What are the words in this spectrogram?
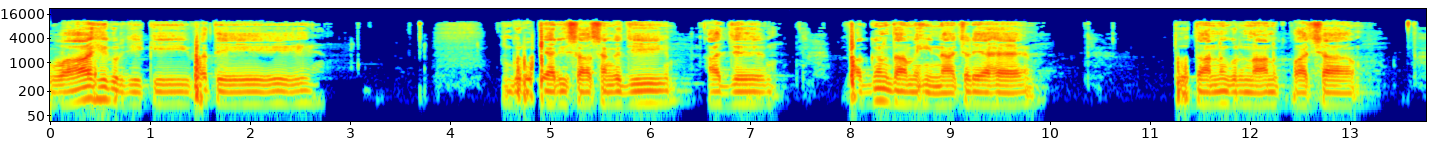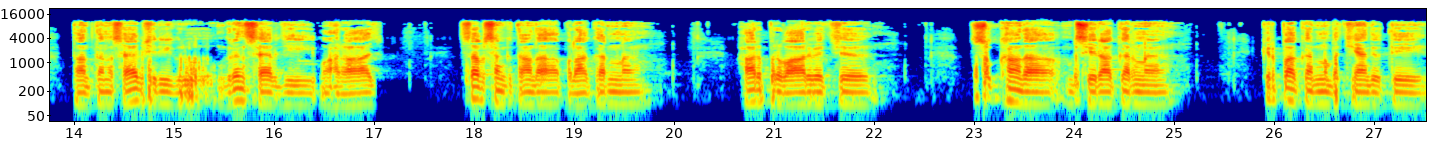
ਵਾਹਿਗੁਰੂ ਜੀ ਕੀ ਫਤਿਹ। ਗੁਰੂ ਪਿਆਰੀ ਸਾਧ ਸੰਗਤ ਜੀ, ਅੱਜ ਫੱਗਣ ਦਾ ਮਹੀਨਾ ਚੜਿਆ ਹੈ। ਤੋ ਧੰਨ ਗੁਰੂ ਨਾਨਕ ਪਾਤਸ਼ਾਹ ਧੰਨ ਧੰਨ ਸਾਹਿਬ ਸ੍ਰੀ ਗੁਰੂ ਗ੍ਰੰਥ ਸਾਹਿਬ ਜੀ ਮਹਾਰਾਜ, ਸਭ ਸੰਗਤਾਂ ਦਾ ਭਲਾ ਕਰਨ, ਹਰ ਪਰਿਵਾਰ ਵਿੱਚ ਸੁੱਖਾਂ ਦਾ ਬਸੇਰਾ ਕਰਨ, ਕਿਰਪਾ ਕਰਨ ਬੱਚਿਆਂ ਦੇ ਉੱਤੇ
